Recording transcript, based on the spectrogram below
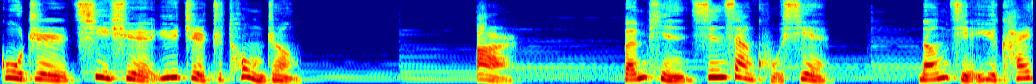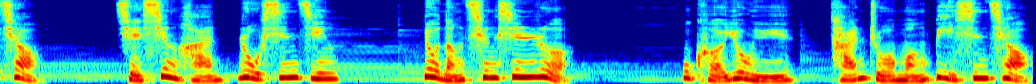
故治气血瘀滞之痛症。二、本品辛散苦泻，能解郁开窍，且性寒入心经，又能清心热，故可用于痰浊蒙蔽心窍、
